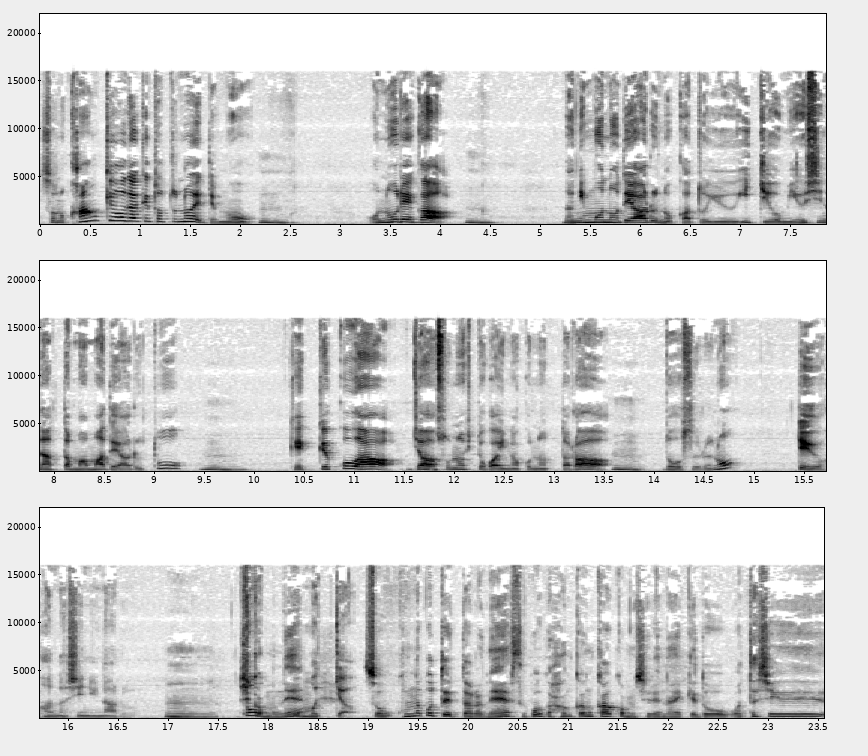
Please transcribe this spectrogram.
その環境だけ整えてもうん己がうん何者であるのかという位置を見失ったままであるとうん結局はじゃあその人がいなくなったらうん。どうするの？っていう話になるうん。しとかもね思っちゃう。そうこんなこと言ったらねすごく反感買うかもしれないけど私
